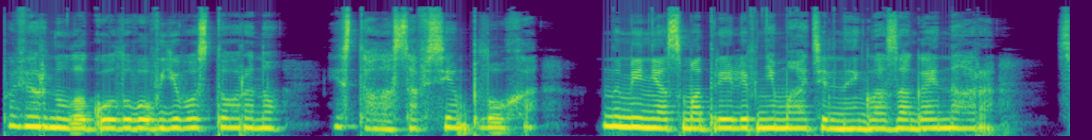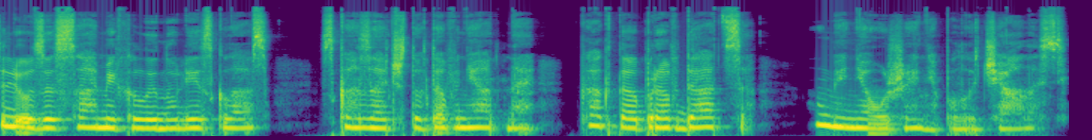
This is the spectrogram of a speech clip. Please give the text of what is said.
Повернула голову в его сторону и стало совсем плохо. На меня смотрели внимательные глаза Гайнара. Слезы сами хлынули из глаз. Сказать что-то внятное, как-то оправдаться у меня уже не получалось.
